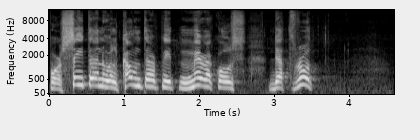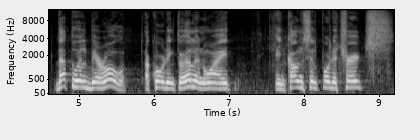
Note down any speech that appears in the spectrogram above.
for Satan will counterfeit miracles that root that will be wrought, according to Ellen White, in Counsel for the Church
